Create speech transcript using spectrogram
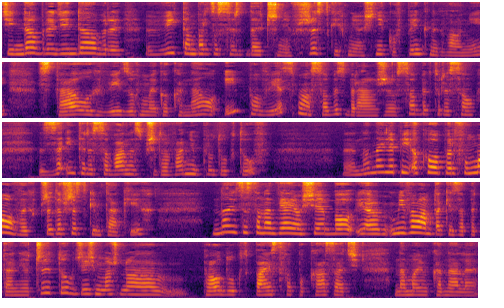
Dzień dobry, dzień dobry. Witam bardzo serdecznie wszystkich miłośników pięknych woni, stałych widzów mojego kanału i powiedzmy osoby z branży, osoby, które są zainteresowane sprzedawaniem produktów, no najlepiej około perfumowych, przede wszystkim takich. No i zastanawiają się, bo ja miewałam takie zapytania, czy tu gdzieś można produkt Państwa pokazać na moim kanale.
